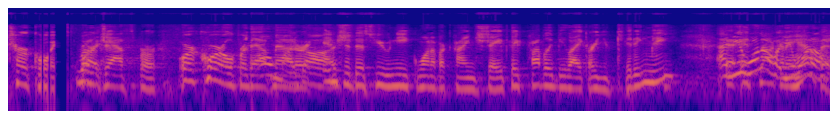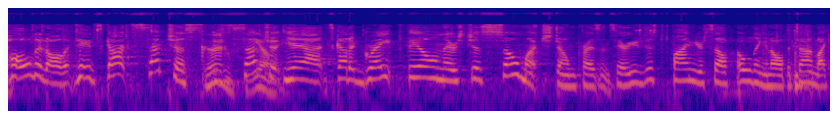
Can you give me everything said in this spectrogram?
turquoise or Right. jasper or coral for that Oh, matter into this unique one-of-a-kind shape. They'd probably be like, are you kidding me? And you want to you want to hold it all. It's got such a Good such feel. a yeah. It's got a great feel, and there's just so much stone presence here. You just find yourself holding it all the time. Like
